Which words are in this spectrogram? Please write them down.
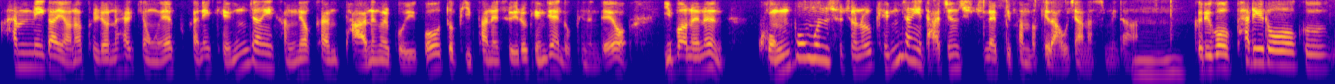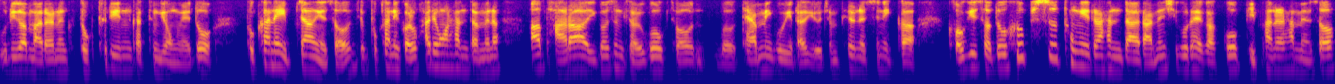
한미가 연합훈련을 할 경우에 북한이 굉장히 강력한 반응을 보이고 또 비판의 수위를 굉장히 높이는데요. 이번에는 공보문 수준으로 굉장히 낮은 수준의 비판밖에 나오지 않았습니다. 음, 그리고 8.15 그 우리가 말하는 그 독트린 같은 경우에도 북한의 입장에서 이제 북한이 그걸 활용을 한다면은 아 봐라 이것은 결국 저 뭐 대한민국이라 요즘 표현을 쓰니까 거기서도 흡수 통일을 한다라는 식으로 해갖고 비판을 하면서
